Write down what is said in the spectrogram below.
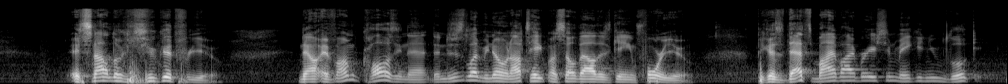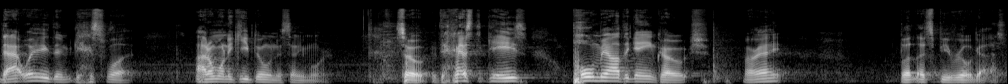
it's not looking too good for you. Now, if I'm causing that, then just let me know and I'll take myself out of this game for you. Because that's my vibration making you look that way, then guess what? I don't want to keep doing this anymore. So if that's the case, pull me out of the game, coach. All right? But let's be real, guys.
